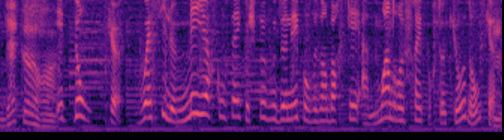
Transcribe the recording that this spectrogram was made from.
D'accord. Et donc, voici le meilleur conseil que je peux vous donner pour vous embarquer à moindre frais pour Tokyo. Donc, Mhm.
